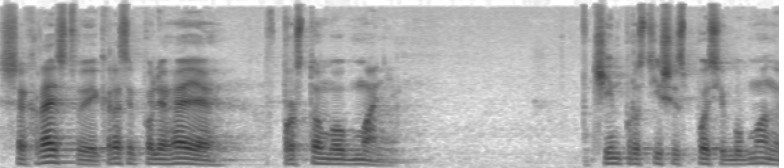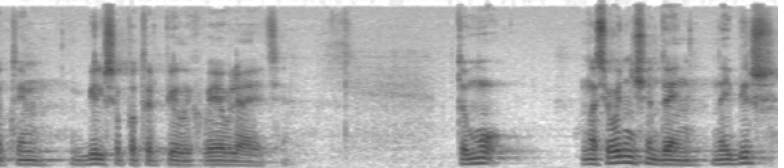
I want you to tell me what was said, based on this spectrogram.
шахрайство якраз і полягає в простому обмані. Чим простіший спосіб обману, тим більше потерпілих виявляється. Тому на сьогоднішній день найбільш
